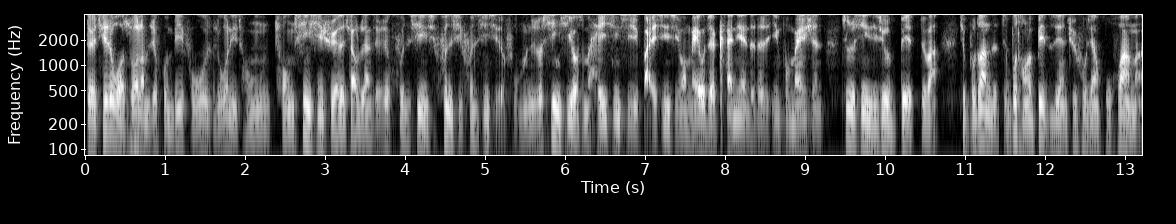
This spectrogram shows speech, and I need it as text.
对，其实我说了嘛，就混币服务，如果你从从信息学的角度讲，就是混信混信混信息的服务。你说信息有什么黑信息、白信息吗？没有这个概念的，它是 information，就是信息，就是 bit，对吧？就不断的就不同的 bit 之间去互相互换嘛。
